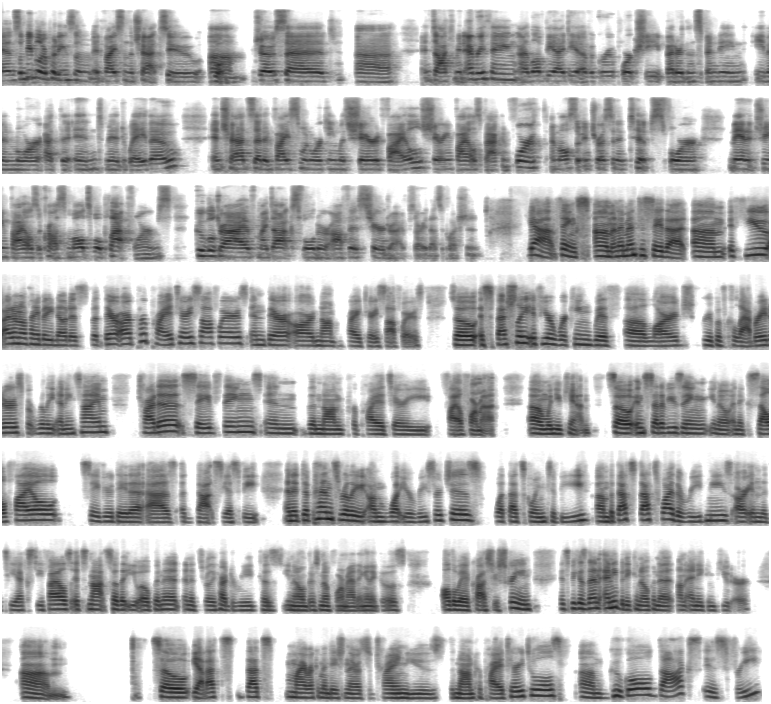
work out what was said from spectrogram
And some people are putting some advice in the chat too. Cool. Um, Joe said, uh, and document everything. I love the idea of a group worksheet better than spending even more at the end midway though. And Chad said advice when working with shared files, sharing files back and forth. I'm also interested in tips for managing files across multiple platforms. Google Drive, my docs folder, Office, Share Drive. Sorry, that's a question. Yeah, thanks. Um, and I meant to say that um, if you, I don't know if anybody noticed, but there are proprietary softwares and there are non-proprietary softwares. So especially if you're working with a large group of collaborators, but really anytime, try to save things in the non-proprietary file format um, when you can. So instead of using, you know, an Excel file, save your data as a .csv. And it depends really on what your research is, what that's going to be. Um, but that's that's why the readmes are in the TXT files. It's not so that you open it and it's really hard to read because you know there's no formatting and it goes all the way across your screen. It's because then anybody can open it on any computer. Um, so yeah, that's that's my recommendation there is to try and use the non-proprietary tools. Um, Google Docs is free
